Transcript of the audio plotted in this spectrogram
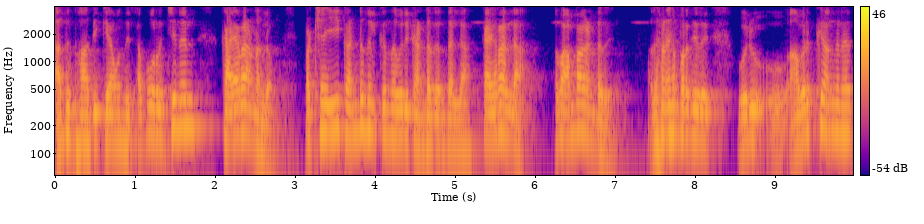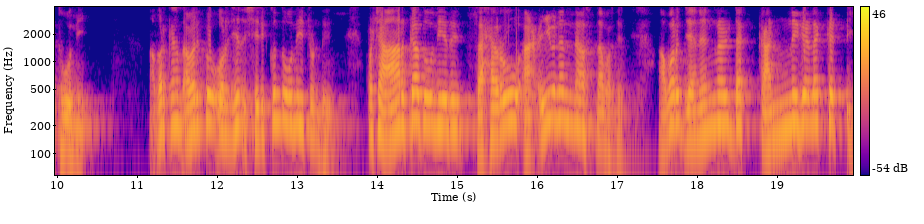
അത് ബാധിക്കാവുന്ന അപ്പോൾ ഒറിജിനൽ കയറാണല്ലോ. പക്ഷേ ഈ കണ്ടു നിൽക്കുന്നവർ കണ്ടത് എന്തല്ല? കയറല്ല. അപ്പോൾ അമ്പ കണ്ടത്. അതാണ് ഞാൻ പറഞ്ഞത്. ഒരു അവർക്ക് അങ്ങനെ തോന്നി. അവർക്ക് അവർക്ക് ഒറിജിനൽ ശരിക്കും തോന്നിയിട്ടുണ്ട്. പക്ഷെ ആർക്കാ തോന്നിയത്? സഹറു അയ്യുനന്നാസ് എന്നാണ് പറഞ്ഞത്. അവർ ജനങ്ങളുടെ കണ്ണുകളെ കെട്ടി.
